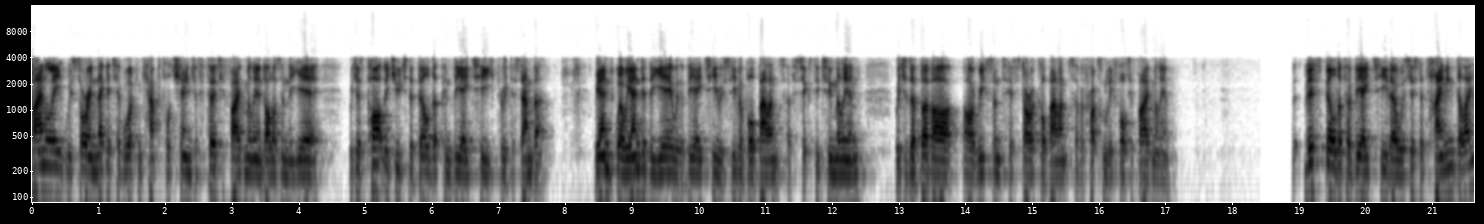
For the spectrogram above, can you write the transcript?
finally, we saw a negative working capital change of $35 million in the year, which is partly due to the buildup in VAT through December where we ended the year with a VAT receivable balance of 62 million, which is above our recent historical balance of approximately $45 million. This buildup of VAT, though, was just a timing delay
